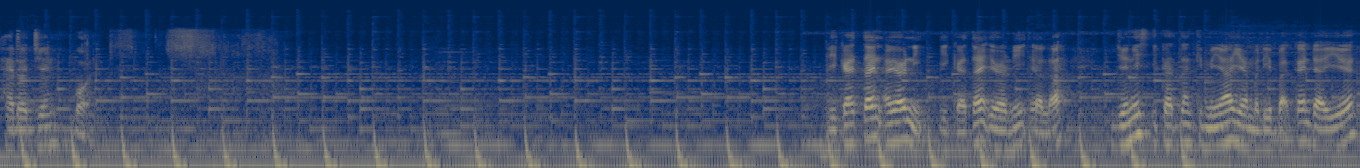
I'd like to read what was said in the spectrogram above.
hydrogen bond. Ikatan ionik Ikatan ionik ialah jenis ikatan kimia yang melibatkan daya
